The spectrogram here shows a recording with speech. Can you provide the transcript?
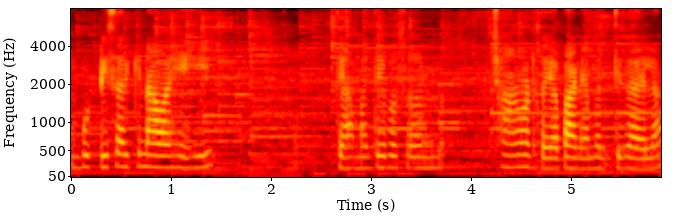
बुट्टीसारखी नाव आहे ही. त्यामध्ये बसून छान वाटतं या पाण्यामध्ये जायला.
